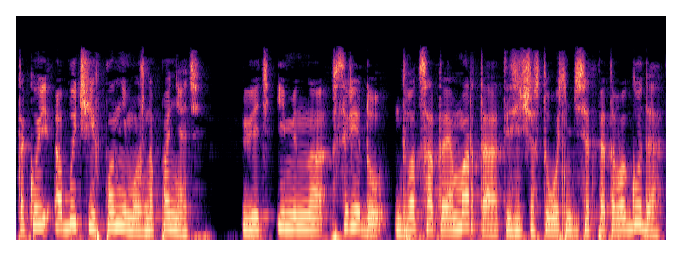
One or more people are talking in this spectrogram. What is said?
Такой обычай вполне можно понять. Ведь именно в среду 20 марта 1185 года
